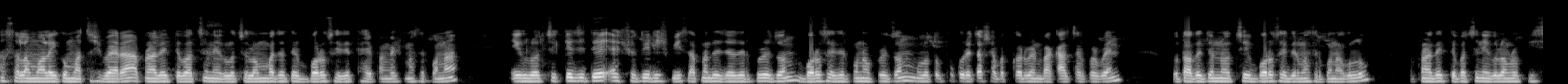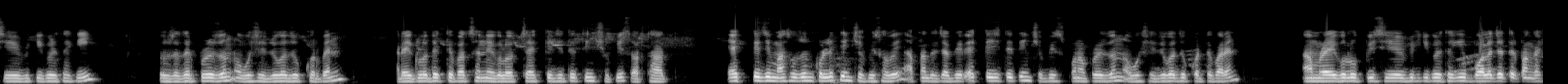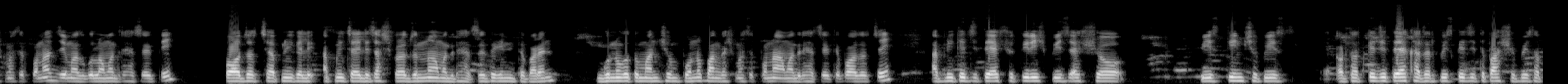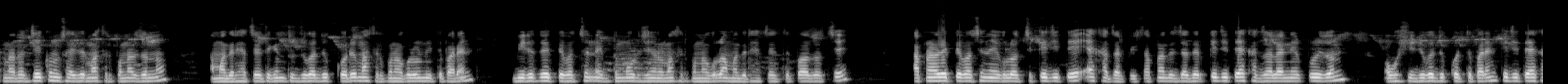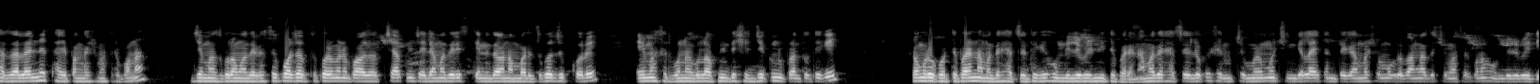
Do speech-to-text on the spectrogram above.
আসসালামু আলাইকুম মাছাশি ভাইরা। আপনারা দেখতে পাচ্ছেন, এগুলো হচ্ছে লম্বা জাতের, বড় সাইজের থাই পাঙ্গাস মাছের পোনা। এগুলো হচ্ছে কেজিতে একশো তিরিশ পিস আপনাদের যাদের প্রয়োজন, বড় সাইজের পোনা প্রয়োজন, মূলত পুকুরে চাষাবাদ করবেন বা কালচার করবেন, তো তাদের জন্য হচ্ছে বড় সাইজের মাছের পোনাগুলো। আপনারা দেখতে পাচ্ছেন, এগুলো আমরা পিসিয়ে বিক্রি করে থাকি। তো যাদের প্রয়োজন, অবশ্যই যোগাযোগ করবেন। আর এগুলো দেখতে পাচ্ছেন, এগুলো হচ্ছে এক কেজিতে তিনশো পিস অর্থাৎ এক কেজি মাছ ওজন করলে তিনশো পিস হবে। আপনাদের যাদের এক কেজিতে তিনশো পিস পোনা প্রয়োজন, অবশ্যই যোগাযোগ করতে পারেন। আমরা এগুলো পিছিয়ে বিক্রি করে থাকি। বলা জাতের পাঙ্গাস মাছের পোনা, যে মাছগুলো আমাদের হ্যাচারিতে পাওয়া যাচ্ছে, আপনি আপনি চাইলে চাষ করার জন্য আমাদের হ্যাচারি থেকে নিতে পারেন। গুণগত মানসম্পন্ন পাঙ্গাস মাছের পোনা আমাদের হ্যাচারিতে পাওয়া যাচ্ছে। আপনি কেজিতে একশো তিরিশ পিস একশো পিস তিনশো পিস অর্থাৎ কেজিতে এক হাজার পিস কেজিতে পাঁচশো পিস আপনারা যে কোনো সাইজের মাছের পোনার জন্য আমাদের হ্যাচারিতে কিন্তু যোগাযোগ করে মাছের পোনাগুলো নিতে পারেন। ভিডিওতে দেখতে পাচ্ছেন একদম অরিজিনাল মাছের পোনাগুলো আমাদের হ্যাচারিতে পাওয়া যাচ্ছে। আপনারা দেখতে পাচ্ছেন এগুলো হচ্ছে কেজিতে এক হাজার পিস আপনাদের যাদের কেজিতে এক হাজার লাইনের প্রয়োজন, অবশ্যই যোগাযোগ করতে পারেন। কেজিতে এক হাজার লাইনের থাই পাঙ্গাস মাছের পোনা যে মাছগুলো আমাদের কাছে পর্যাপ্ত পরিমাণে পাওয়া যাচ্ছে, আপনি চাইলে আমাদের স্ক্রিনে দেওয়া নাম্বারে যোগাযোগ করে এই মাছের পোনাগুলো আপনি দেশের যে কোনো প্রান্ত থেকে সংগ্রহ করতে পারেন। আমাদের হ্যাচারি থেকে হোম ডেলিভারি নিতে পারেন। আমাদের হ্যাচারি লোকেশন হচ্ছে ময়মনসিংহ জেলা। এখান থেকে আমরা সমগ্র বাংলাদেশের মাছের পোনা হোম ডেলিভারি দিই।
